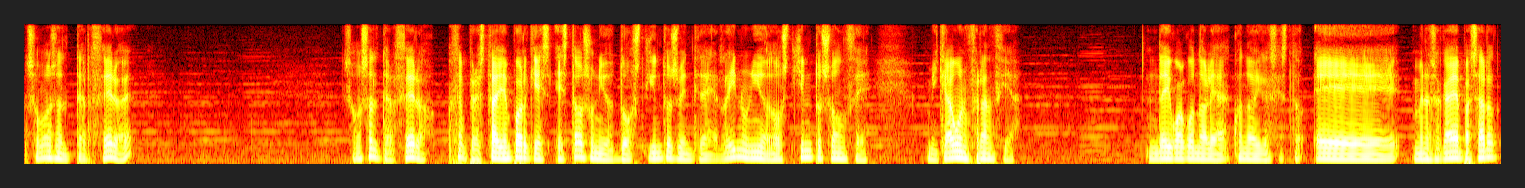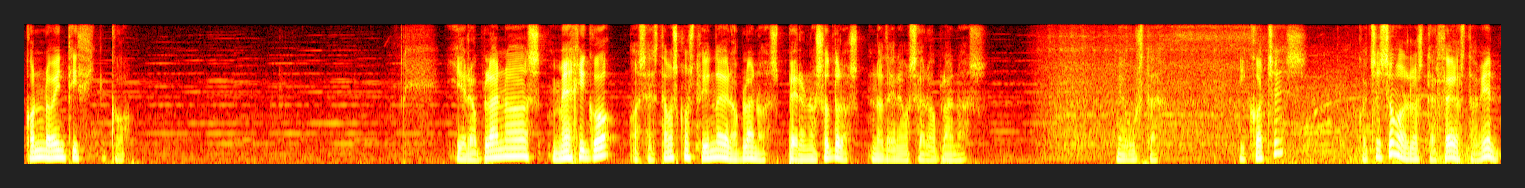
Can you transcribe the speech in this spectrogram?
Somos el tercero, eh. Somos el tercero. Pero está bien porque es Estados Unidos 223, Reino Unido 211. Me cago en Francia. Da igual cuando, lea, cuando oigas esto. Eh, me nos acaba de pasar con 95. Y aeroplanos, México. O sea, estamos construyendo aeroplanos. Pero nosotros no tenemos aeroplanos. Me gusta. ¿Y coches? Coches somos los terceros también.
